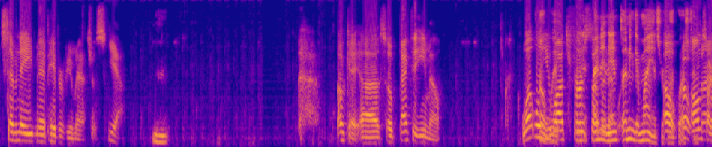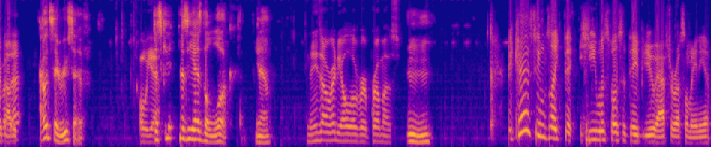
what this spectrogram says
seven to eight minute pay per view matches. yeah. Okay, uh, so back to email. What will Oh, you wait. watch I didn't- first? I on didn't, network? I didn't get my answer for Oh, the question. oh, I'm sorry about it. I would say Rusev. Oh yeah, Just because he has the look, you know. And he's already all over promos. hmm It kind of seems like that he was supposed to debut after WrestleMania.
